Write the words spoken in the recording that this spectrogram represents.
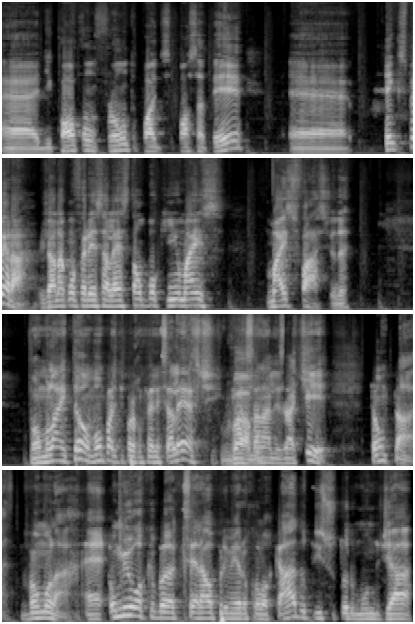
uh, de qual confronto pode, possa ter. tem que esperar. Já na Conferência Leste está um pouquinho mais, mais fácil, né? Vamos lá então, vamos partir para a Conferência Leste? Vamos analisar aqui. Então tá, vamos lá. É, o Milwaukee Bucks será o primeiro colocado, isso todo mundo já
